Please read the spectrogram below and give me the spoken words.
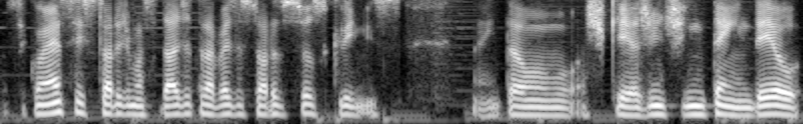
você conhece a história de uma cidade através da história dos seus crimes. Né? Então, acho que a gente entendeu,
